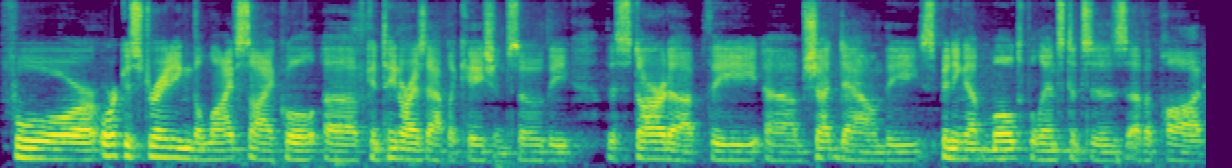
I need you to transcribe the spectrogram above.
for orchestrating the life cycle of containerized applications. So the the startup, the um, shutdown, the spinning up multiple instances of a pod,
